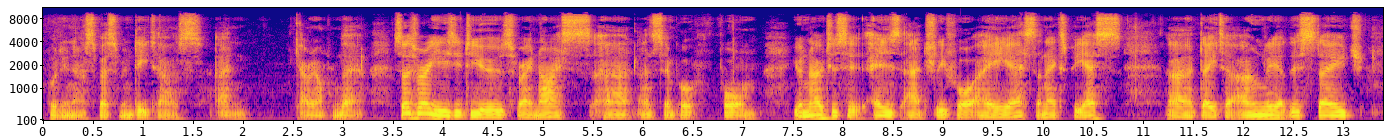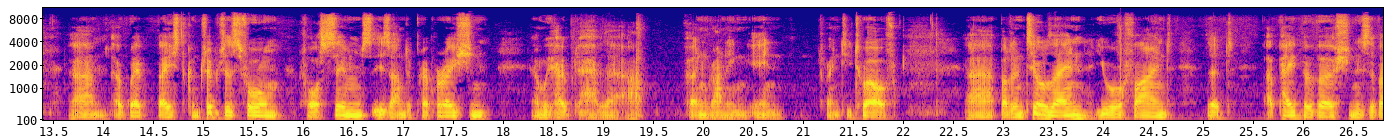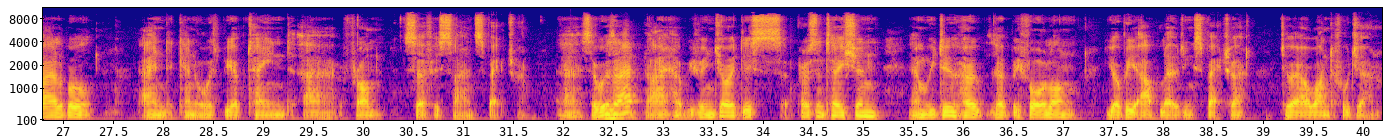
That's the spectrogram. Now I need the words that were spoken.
put in our specimen details and carry on from there. So it's very easy to use, very nice uh, and simple form. You'll notice it is actually for AES and XPS uh, data only at this stage. Um, a web-based contributors form for SIMS is under preparation and we hope to have that up and running in 2012. Uh, but until then, you will find that a paper version is available and can always be obtained uh, from Surface Science Spectra. Uh, so with that, I hope you've enjoyed this presentation and we do hope that before long you'll be uploading Spectra to our wonderful journal.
